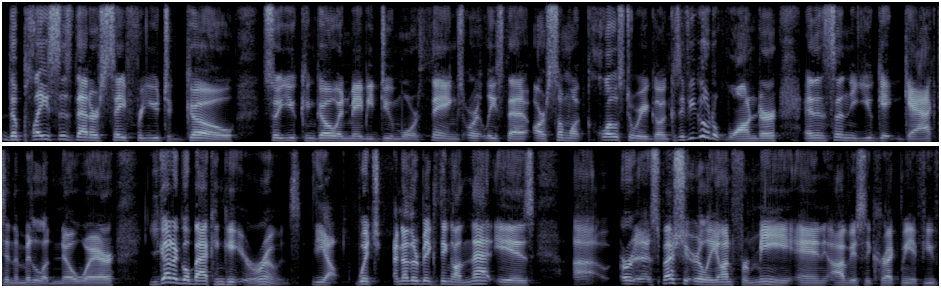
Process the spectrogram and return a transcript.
the places that are safe for you to go so you can go and maybe do more things or at least that are somewhat close to where you're going because if you go to wander and then suddenly you get gacked in the middle of nowhere you got to go back and get your runes Yeah. which another big thing on that is uh, or especially early on for me, and obviously correct me if you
